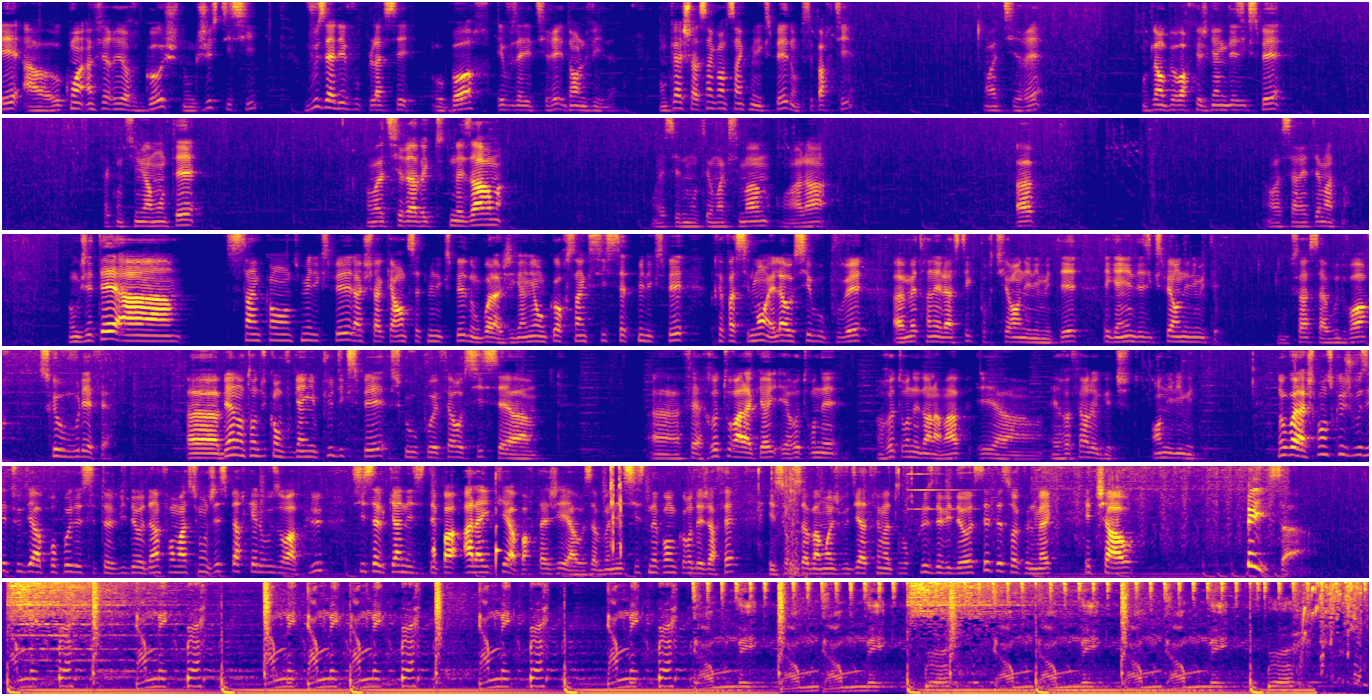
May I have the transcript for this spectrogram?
Et au coin inférieur gauche, donc juste ici, vous allez vous placer au bord et vous allez tirer dans le vide. Donc là, je suis à 55 000 XP, donc c'est parti. On va tirer. Donc là, on peut voir que je gagne des XP. Ça continue à monter. On va tirer avec toutes mes armes. On va essayer de monter au maximum. Voilà. Hop. On va s'arrêter maintenant. Donc j'étais à 50 000 XP. Là, je suis à 47 000 XP. Donc voilà, j'ai gagné encore 5, 6, 7 000 XP très facilement. Et là aussi, vous pouvez euh, mettre un élastique pour tirer en illimité et gagner des XP en illimité. Donc ça, c'est à vous de voir ce que vous voulez faire. Euh, bien entendu, quand vous gagnez plus d'XP, ce que vous pouvez faire aussi, c'est euh, faire retour à l'accueil et retourner, retourner dans la map et, refaire le glitch en illimité. Donc voilà, je pense que je vous ai tout dit à propos de cette vidéo d'information. J'espère qu'elle vous aura plu. Si c'est le cas, n'hésitez pas à liker, à partager et à vous abonner si ce n'est pas encore déjà fait. Et sur ce, bah, moi je vous dis à très bientôt pour plus de vidéos. C'était Mec et ciao. Peace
